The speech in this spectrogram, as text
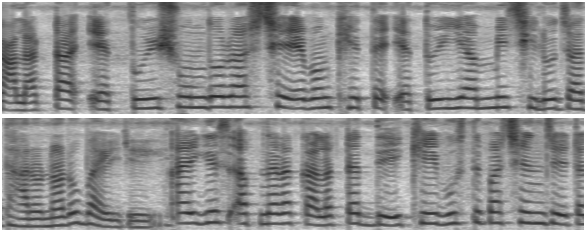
কালারটা এতই সুন্দর আসছে এবং খেতে এতই ইয়াম্মি ছিল যা ধারণারও বাইরে। আই গেস আপনারা কালারটা দেখেই বুঝতে পারছেন যে এটা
